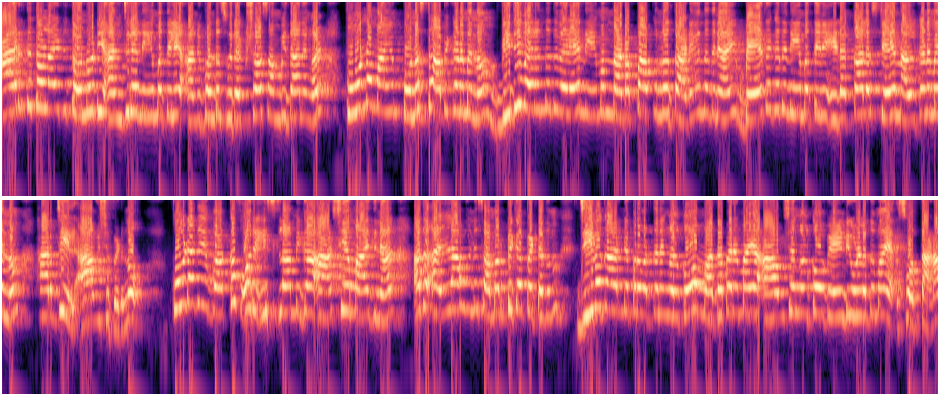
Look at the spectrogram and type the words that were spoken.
ആയിരത്തി തൊള്ളായിരത്തി തൊണ്ണൂറ്റി അഞ്ചിലെ നിയമത്തിലെ അനുബന്ധ സുരക്ഷാ സംവിധാനങ്ങൾ പൂർണമായും പുനഃസ്ഥാപിക്കണമെന്നും വിധി വരുന്നത് വരെ നിയമം നടപ്പാക്കുന്നത് തടയുന്നതിനായി ഭേദഗതി നിയമത്തിന് ഇടക്കാല സ്റ്റേ നൽകണമെന്നും ഹർജിയിൽ ആവശ്യപ്പെടുന്നു. കൂടാതെ വഖഫ് ആശയമായതിനാൽ അത് അള്ളാഹുവിന് സമർപ്പിക്കപ്പെട്ടതും ജീവകാരുണ്യ പ്രവർത്തനങ്ങൾക്കോ മതപരമായ ആവശ്യങ്ങൾക്കോ വേണ്ടിയുള്ളതുമായ സ്വത്താണ്.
